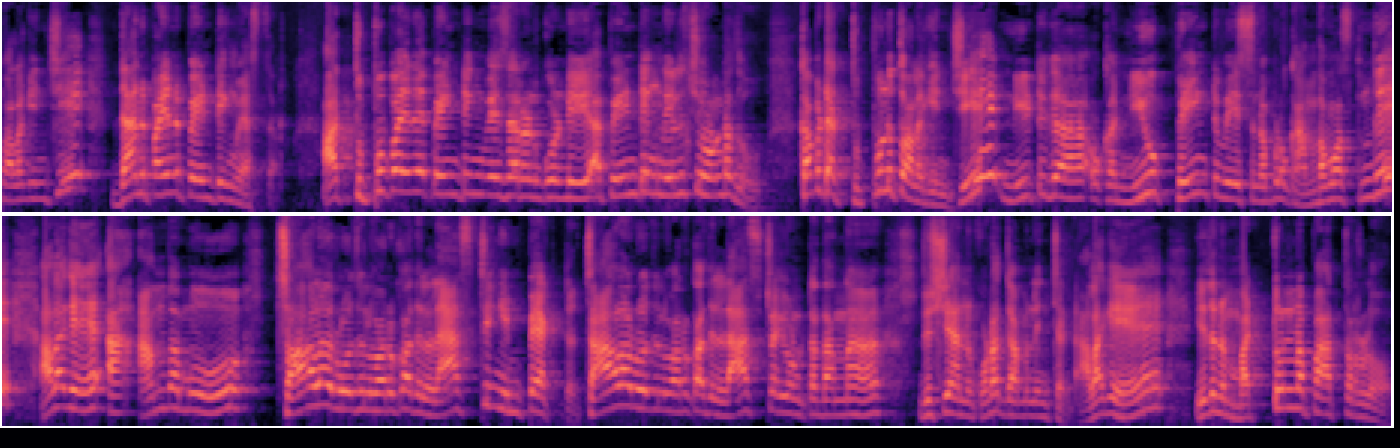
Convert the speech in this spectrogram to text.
తొలగించి దానిపైన పెయింటింగ్ వేస్తారు. ఆ తుప్పు పైనే పెయింటింగ్ వేశారనుకోండి ఆ పెయింటింగ్ నిలిచి ఉండదు. కాబట్టి ఆ తుప్పును తొలగించి నీట్గా ఒక న్యూ పెయింట్ వేసినప్పుడు ఒక అందం వస్తుంది. అలాగే ఆ అందము చాలా రోజుల వరకు అది లాస్టింగ్ ఇంపాక్ట్ చాలా రోజుల వరకు అది లాస్ట్ అయి ఉంటుందన్న విషయాన్ని కూడా గమనించండి. అలాగే ఏదైనా మట్టున్న పాత్రలో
